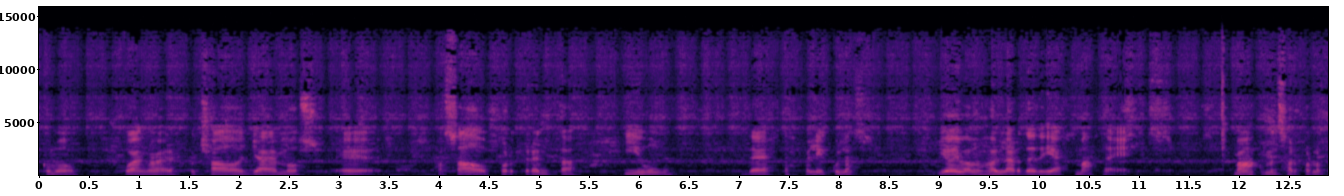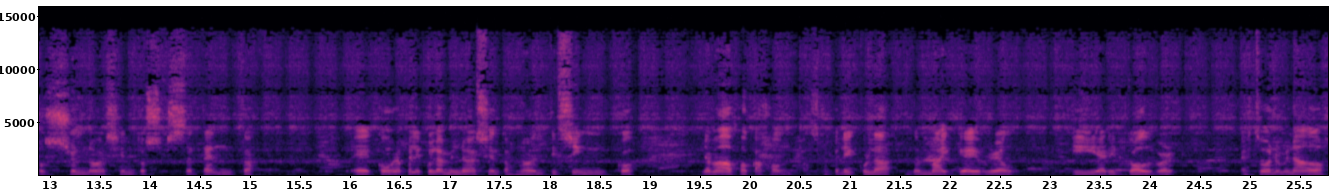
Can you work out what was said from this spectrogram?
como pueden haber escuchado, ya hemos eh, pasado por 31 de estas películas y hoy vamos a hablar de 10 más de ellas. Vamos a comenzar por la posición 970 eh, con una película de 1995 llamada Pocahontas. Esta película de Mike Gabriel y Eric Goldberg estuvo nominada a dos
